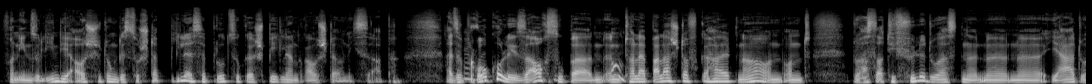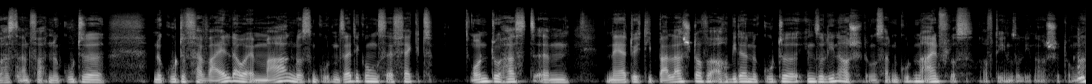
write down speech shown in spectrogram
von Insulin, die Ausschüttung, desto stabiler ist der Blutzuckerspiegel, dann rauscht er auch nicht so ab. Also Brokkoli ist auch super, ein, Oh. ein toller Ballaststoffgehalt, ne? Und, und du hast auch die Fülle, du hast eine, eine, eine, ja, du hast einfach eine gute, eine gute Verweildauer im Magen, du hast einen guten Sättigungseffekt. Und du hast, ähm, naja, durch die Ballaststoffe auch wieder eine gute Insulinausschüttung. Es hat einen guten Einfluss auf die Insulinausschüttung. Ne?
